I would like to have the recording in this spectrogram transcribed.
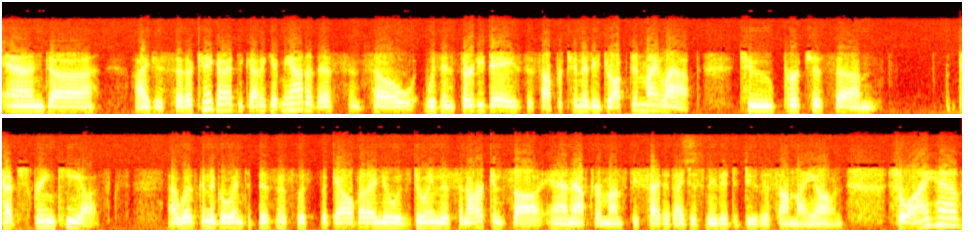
and uh, I just said, "Okay, God, you got to get me out of this." And so, within 30 days, this opportunity dropped in my lap to purchase um, touchscreen kiosks. I was going to go into business with the gal that I knew was doing this in Arkansas, and after a month decided I just needed to do this on my own. So I have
